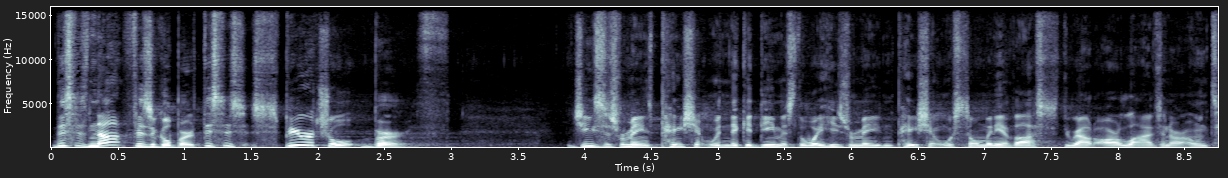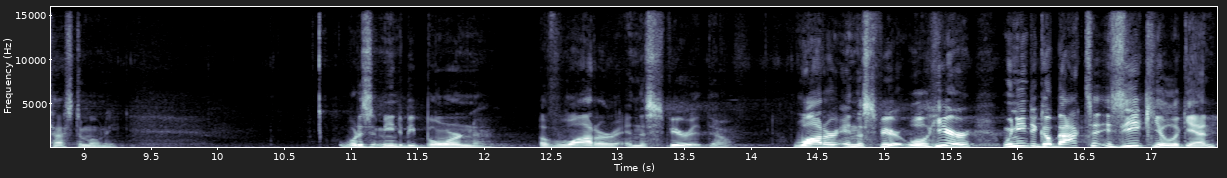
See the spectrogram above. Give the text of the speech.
This is not physical birth, this is spiritual birth. Jesus remains patient with Nicodemus the way he's remained patient with so many of us throughout our lives and our own testimony. What does it mean to be born of water and the Spirit, though? Water in the Spirit. Well, here we need to go back to Ezekiel again,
